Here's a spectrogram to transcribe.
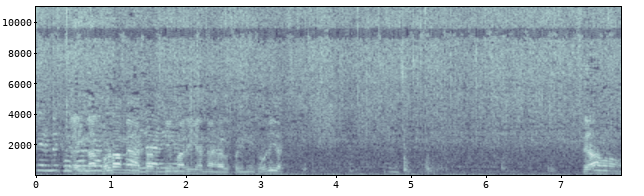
ਫਿਰ ਮੈਂ ਥੋੜਾ ਇੰਨਾ ਥੋੜਾ ਮੈਂ ਲਿਆ। ਮਾਰੀ ਜਾਂਦਾ ਹੈਲਪ ਇੰਨੀ ਥੋੜੀ ਆ। ਪਿਆ ਹੁਣ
